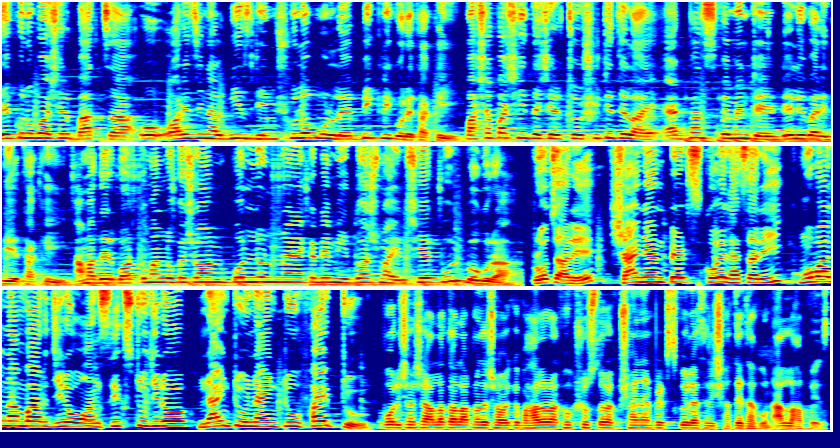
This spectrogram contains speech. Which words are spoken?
যে কোনো বয়সের বাচ্চা ও অরিজিনাল বীজ ডিম সুলভ মূল্যে বিক্রি করে থাকি। পাশাপাশি দেশের চৌষট্টি জেলায় অ্যাডভান্স পেমেন্টে ডেলিভারি দিয়ে থাকি। আমাদের বর্তমান লোকেশন পল্লী উন্নয়ন একাডেমি দশ মাইল শেরপুর, বগুড়া। প্রচারে শাইন অ্যান্ড পেটস কোয়েল হ্যাসারি, mobile number zero one six two zero nine two nine two five two. পরিশেষে আল্লাহ তালা আপনাদের সবাইকে ভালো রাখুক, সুস্থ রাখুক, শাইন অ্যান্ড পেটস হ্যাসারির সাথে থাকুন। আল্লাহ হাফেজ।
